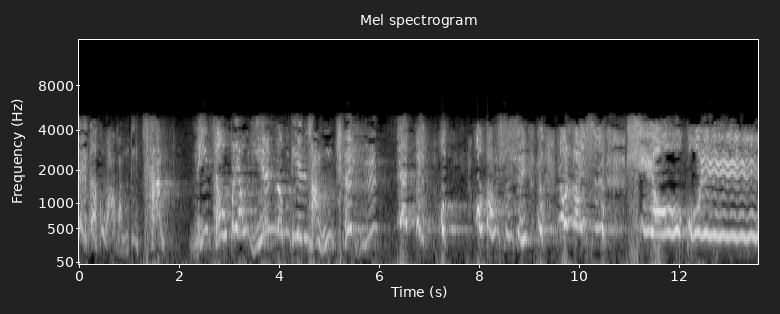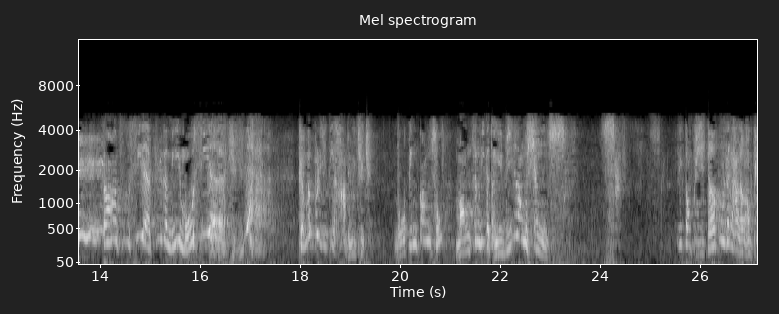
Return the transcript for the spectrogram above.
来的挂王的唱，你走不了炎龙殿上去。我。我当是谁？鬼。当子小猪个面目小猪啊，根本不理的哈头去去。罗宾刚出，忙着那个头皮上向杀杀你当皮头不是俺老皮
